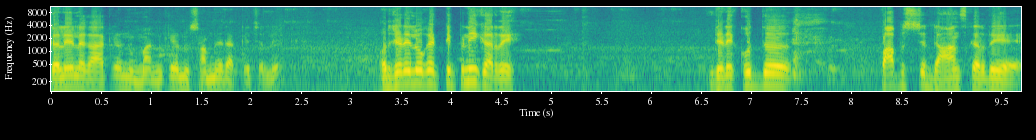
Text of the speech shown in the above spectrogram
ਗਲੇ ਲਗਾ ਕੇ ਉਹਨੂੰ ਮੰਨ ਕੇ ਉਹਨੂੰ ਸਾਹਮਣੇ ਰੱਖ ਕੇ ਚੱਲੇ। ਔਰ ਜਿਹੜੇ ਲੋਕ ਇਹ ਟਿੱਪਣੀ ਕਰ ਰਹੇ ਜਿਹੜੇ ਖੁਦ ਪਬਸ 'ਚ ਡਾਂਸ ਕਰਦੇ ਹੈ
